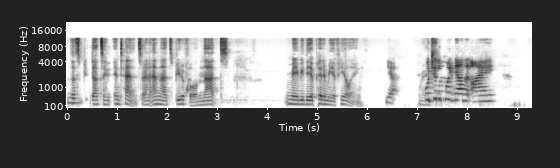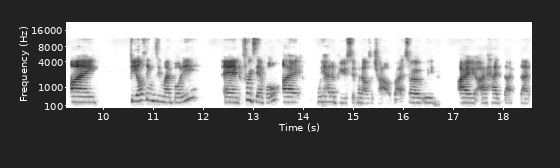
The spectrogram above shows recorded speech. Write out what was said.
That's mm. that's intense and and that's beautiful yeah. and that's maybe the epitome of healing. Yeah. Right. Well, to the point now that I I feel things in my body. And for example, I we had abuse when I was a child, right? So we I I had that that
